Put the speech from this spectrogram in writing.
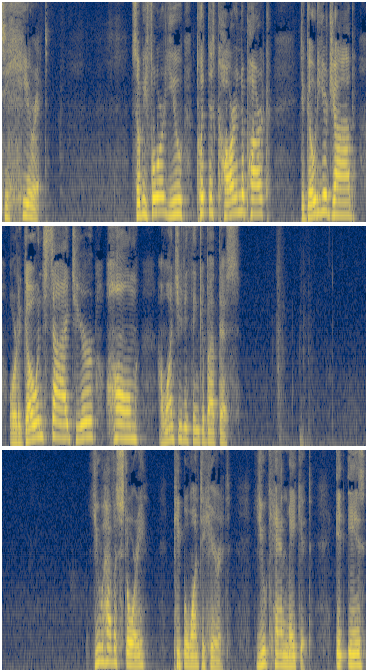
to hear it. So before you put the car into park to go to your job or to go inside to your home, I want you to think about this. You have a story, people want to hear it. You can make it. It is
